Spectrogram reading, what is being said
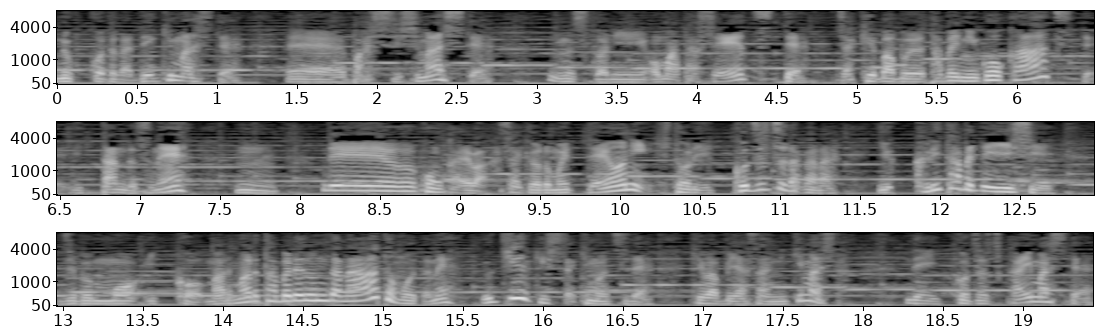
抜くことができまして、えー抜歯しまして、息子にお待たせ、つって、じゃあケバブ食べに行こうか、つって言ったんですね。うん。で、今回は先ほども言ったように、一人一個ずつだから、ゆっくり食べていいし、自分も一個丸々食べれるんだなと思うとね、ウキウキした気持ちでケバブ屋さんに来ました。で、一個ずつ買いまして、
